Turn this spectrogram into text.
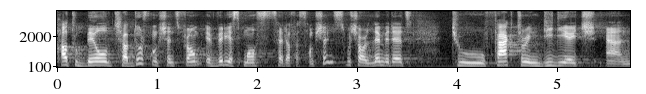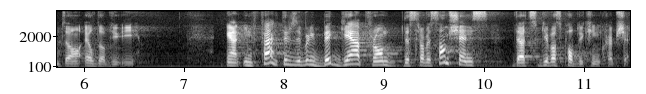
how to build trapdoor functions from a very small set of assumptions, which are limited to factoring DDH and uh, LWE. And in fact, there's a very big gap from the set of assumptions that give us public encryption.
